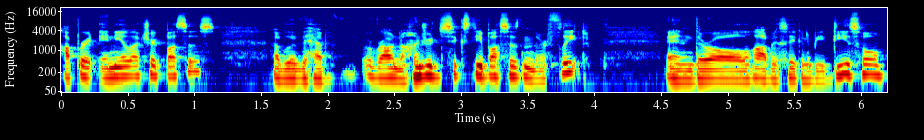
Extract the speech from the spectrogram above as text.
operate any electric buses. I believe they have around 160 buses in their fleet, and they're all obviously going to be diesel.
